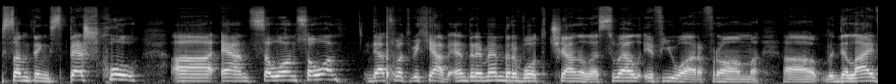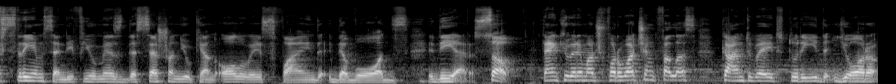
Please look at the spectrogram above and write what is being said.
something special uh, and so on so on. That's what we have. And remember VOD channel as well if you are from uh, the live streams and if you miss the session you can always find the VODs there. So Thank you very much for watching, fellas. Can't wait to read your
